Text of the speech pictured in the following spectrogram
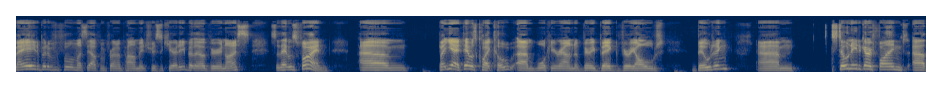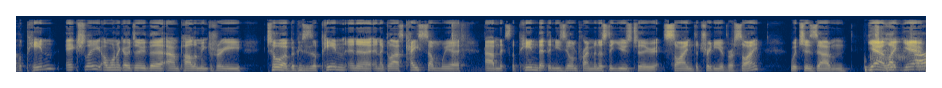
made a bit of a fool of myself in front of parliamentary security, but they were very nice, so that was fine. Um, but yeah, that was quite cool. Um, walking around a very big, very old building. Um, still need to go find uh, the pen. Actually, I want to go do the um, parliamentary tour because there's a pen in a in a glass case somewhere. Um, that's the pen that the New Zealand Prime Minister used to sign the Treaty of Versailles, which is um, yeah, like yeah,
